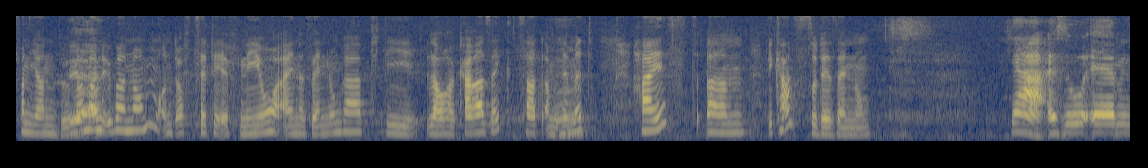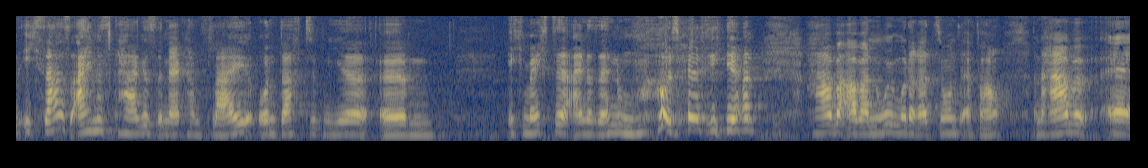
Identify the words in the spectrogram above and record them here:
von Jan Böhmermann ja. übernommen und auf ZDF Neo eine Sendung gehabt, die Laura Karasek, Zart am mhm. Limit, heißt. Ähm, wie kam es zu der Sendung? Ja, also ähm, ich saß eines Tages in der Kanzlei und dachte mir, ähm, ich möchte eine Sendung moderieren, habe aber null Moderationserfahrung und habe äh,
